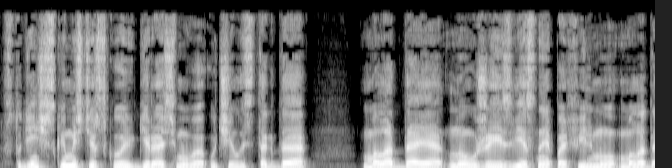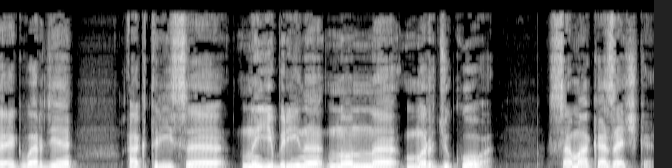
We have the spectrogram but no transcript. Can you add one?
В студенческой мастерской Герасимова училась тогда молодая, но уже известная по фильму «Молодая гвардия» актриса Ноябрина Нонна Мордюкова, сама казачка.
